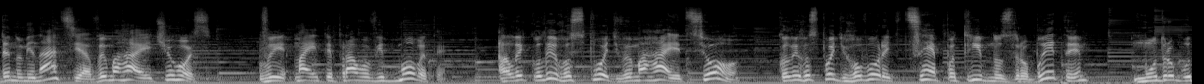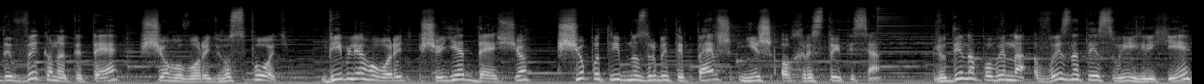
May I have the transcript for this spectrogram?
деномінація вимагає чогось, ви маєте право відмовити. Але коли Господь вимагає цього, коли Господь говорить, це потрібно зробити, мудро буде виконати те, що говорить Господь. Біблія говорить, що є дещо, що потрібно зробити перш ніж охреститися. Людина повинна визнати свої гріхи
